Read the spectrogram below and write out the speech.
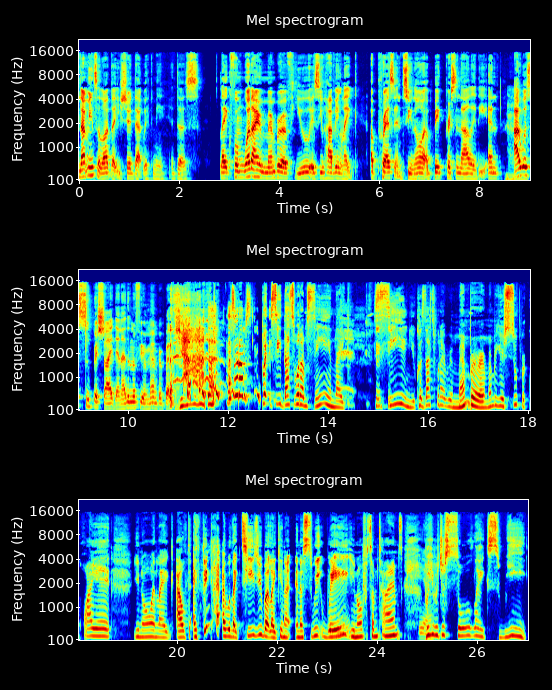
That means a lot that you shared that with me. It does. Like from what I remember of you is you having like a presence, you know, a big personality. And yeah. I was super shy then. I don't know if you remember, but yeah, that's, that's what I'm. But see, that's what I'm saying. Like seeing you because that's what I remember. I remember you're super quiet, you know, and like I'll I think I, I would like tease you, but like in a in a sweet way, mm-hmm. you know, sometimes. Yeah. But you were just so like sweet,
